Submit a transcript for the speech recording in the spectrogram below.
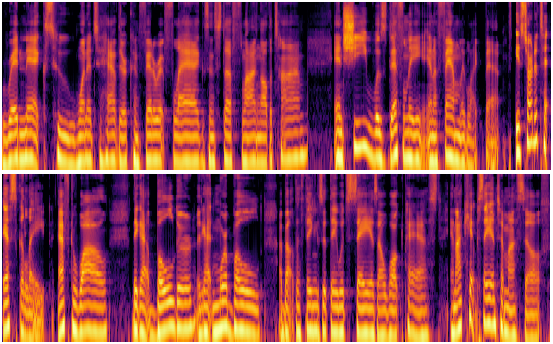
rednecks who wanted to have their confederate flags and stuff flying all the time and she was definitely in a family like that. It started to escalate. After a while, they got bolder, they got more bold about the things that they would say as I walked past. And I kept saying to myself,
